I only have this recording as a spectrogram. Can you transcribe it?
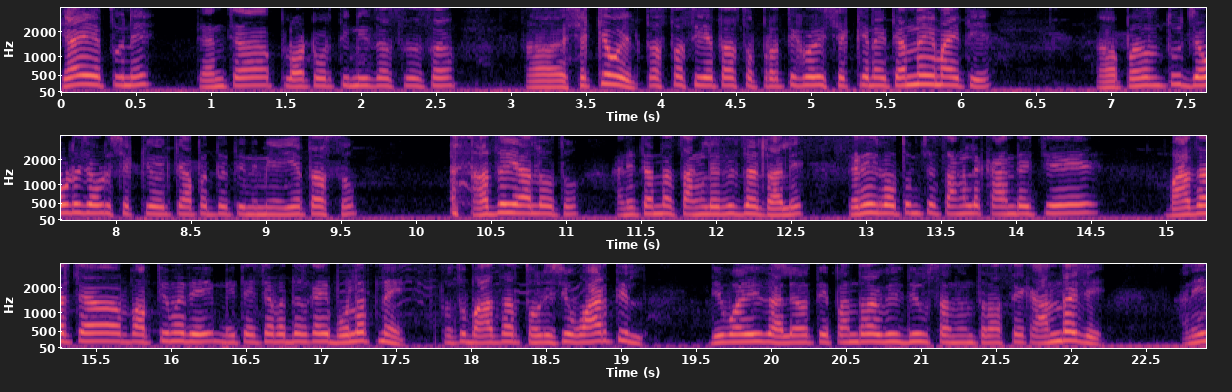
ह्या हेतूने त्यांच्या प्लॉटवरती मी जसं जसं शक्य होईल तस तसं येत असतो. प्रत्येक वेळी शक्य नाही त्यांनाही माहिती आहे. परंतु जेवढं जेवढं शक्य होईल त्या पद्धतीने मी येत असतो. आजही आलो होतो आणि त्यांना चांगले रिझल्ट आले. गणेश भाऊ तुमचे चांगले कांद्याचे बाजारच्या बाबतीमध्ये मी त्याच्याबद्दल काही बोलत नाही परंतु बाजार थोडेसे वाढतील. दिवाळी झाल्यावर ते पंधरा वीस दिवसानंतर असं एक अंदाज आहे. आणि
